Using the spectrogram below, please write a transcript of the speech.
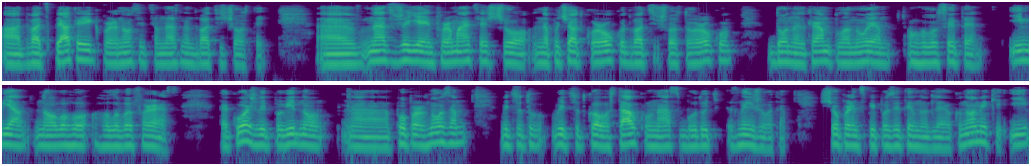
А 25 рік переноситься в нас на 26 й В нас вже є інформація, що на початку року, 26 року, Дональд Трамп планує оголосити ім'я нового голови ФРС. Також, відповідно, е, по прогнозам, відсоткову ставку у нас будуть знижувати, що, в принципі, позитивно для економіки і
